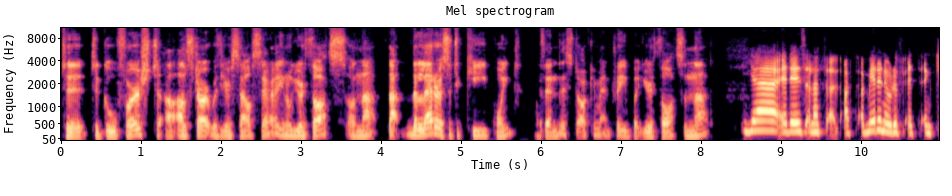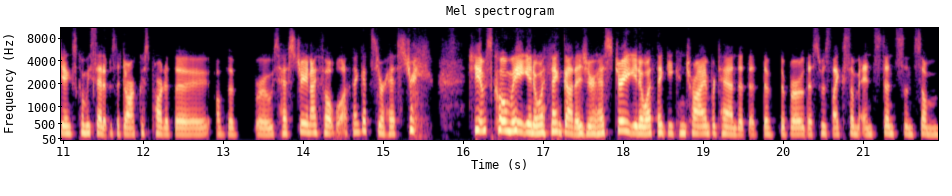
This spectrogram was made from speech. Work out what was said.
to to go first. I'll start with yourself, Sarah. You know your thoughts on that. That the letter is such a key point within this documentary, but your thoughts on that. Yeah, it is, and I, I, made a note of it. And James Comey said it was the darkest part of the of the Bureau's history, and I thought, well, I think it's your history, James Comey. You know, I think that is your history. You know, I think you can try and pretend that, that the the Bureau this was like some instance and some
